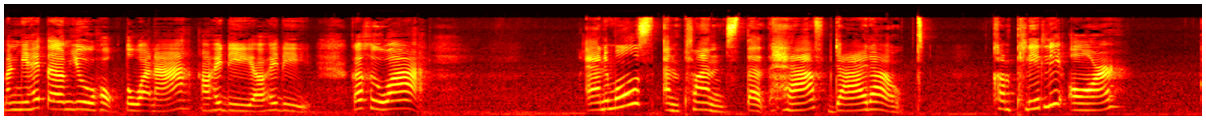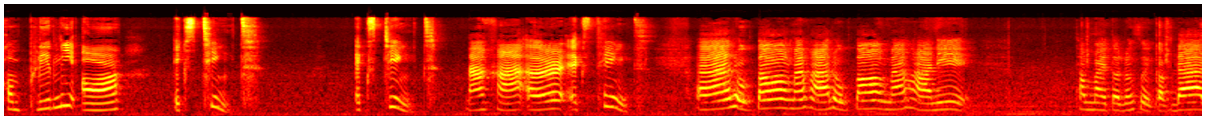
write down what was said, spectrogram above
มันมีให้เติมอยู่ 6 ตัวนะ เอาให้ดี เอาให้ดี ก็คือว่า animals and plants that have died out completely or completely or extinct extinct นะคะ เออ extinct อ่าถูกต้องนะคะ ถูกต้องนะคะ นี่ ทำไมตัวหนังสือกลับด้าน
